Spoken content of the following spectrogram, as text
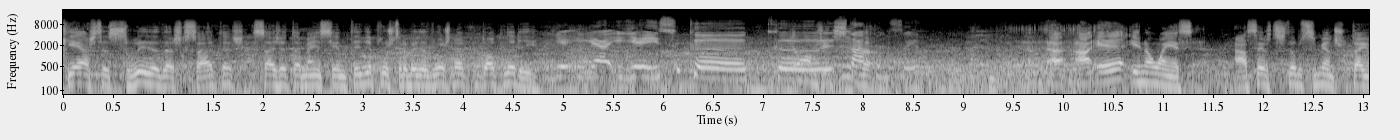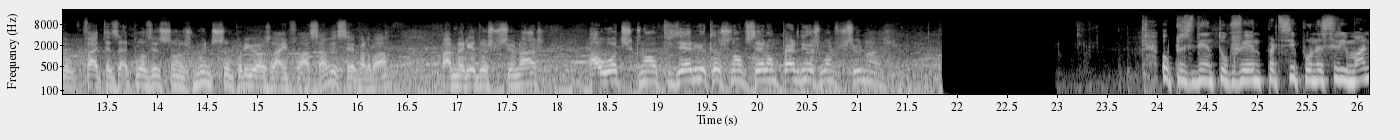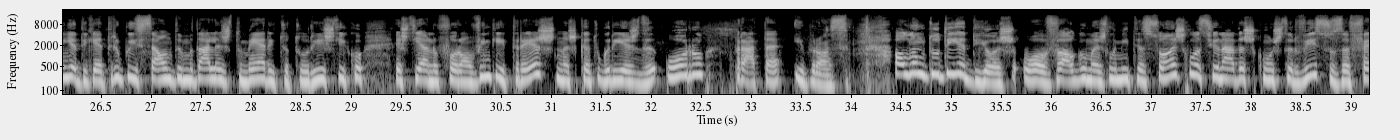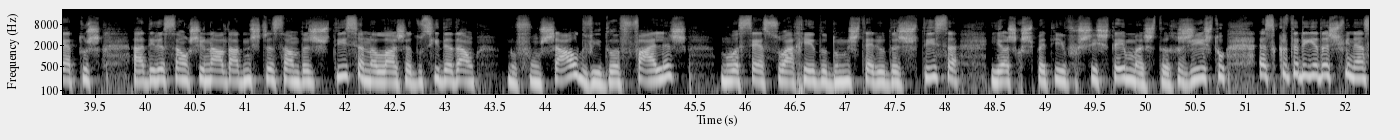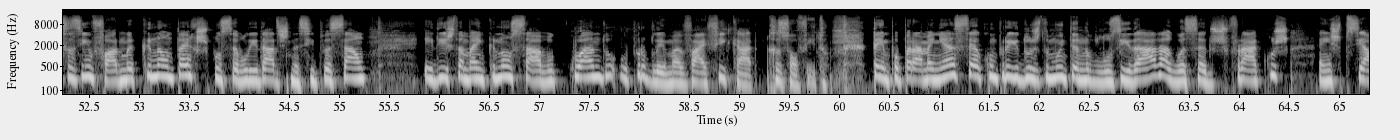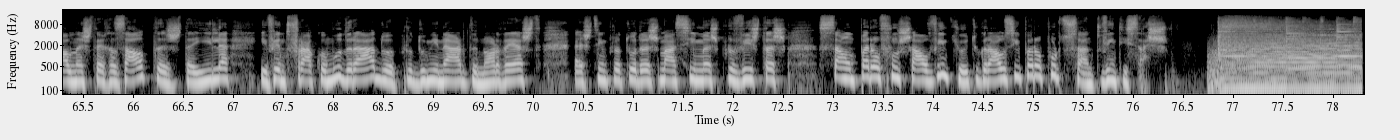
que esta subida das receitas seja também sentida pelos trabalhadores da, hotelaria. E, é, e, é, e é isso que, que é está a acontecer? Há, há, é e não é. Há certos estabelecimentos que têm feito atualizações muito superiores à inflação, isso é verdade, para a maioria dos profissionais. Há outros que não o fizeram e aqueles que não o fizeram perdem os bons profissionais. O presidente do governo participou na cerimónia de atribuição de medalhas de mérito turístico. Este ano foram 23 nas categorias de ouro, prata e bronze. Ao longo do dia de hoje, houve algumas limitações relacionadas com os serviços afetos à Direção Regional da Administração da Justiça na loja do Cidadão no Funchal, devido a falhas no acesso à rede do Ministério da Justiça e aos respectivos sistemas de registro. A Secretaria das Finanças informa que não tem responsabilidades na situação e diz também que não sabe quando o problema vai ficar resolvido. Tempo para amanhã, céu compridos de muita nebulosidade, aguaceiros fracos, em especial nas terras altas da ilha, e vento fraco a moderado a predominar de nordeste. As temperaturas máximas previstas são para o Funchal 28 graus e para o Porto Santo 26.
